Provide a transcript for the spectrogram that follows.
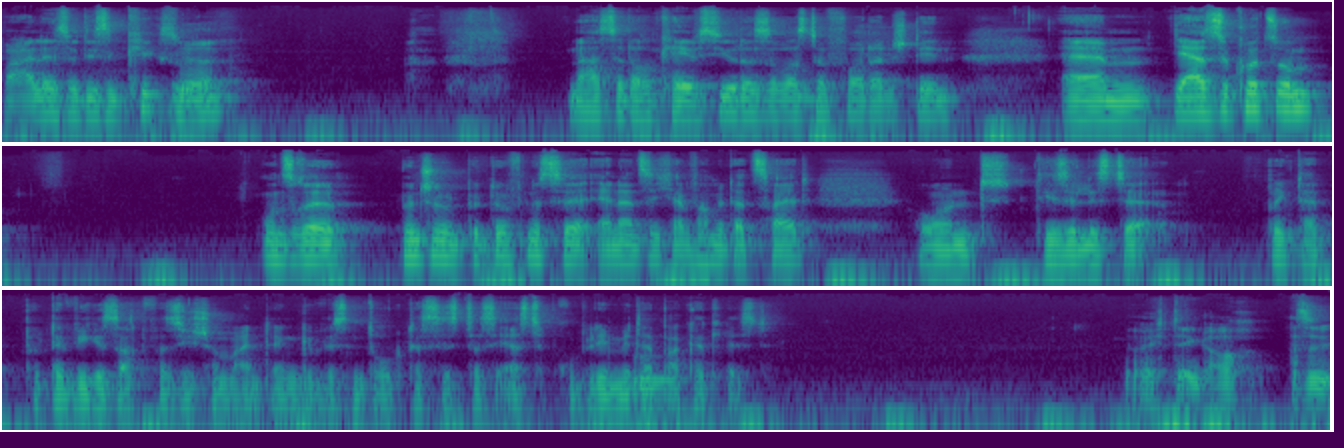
Weil alle so diesen Kick suchen. Ja. Dann hast du doch ein KFC oder sowas davor dann stehen. Ähm, ja, also kurzum, unsere Wünsche und Bedürfnisse ändern sich einfach mit der Zeit und diese Liste bringt halt, bringt halt, wie gesagt, was ich schon meinte, einen gewissen Druck. Das ist das erste Problem mit der mhm. Bucketlist. Ja, ich denke auch. Also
